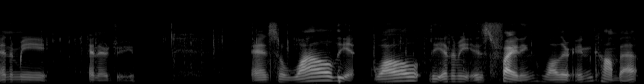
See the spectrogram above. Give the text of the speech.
enemy energy. And so while the while the enemy is fighting, while they're in combat,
